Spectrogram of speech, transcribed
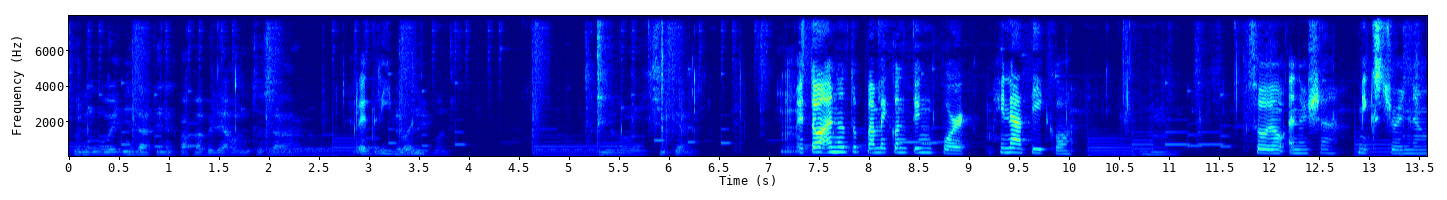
Tuling uwi niya dati nagpapabili ako nito sa Red red ribbon. ribbon. Yung chicken. Ito ano to pa, may konting pork. Hinati ko. So, yung ano siya, mixture ng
